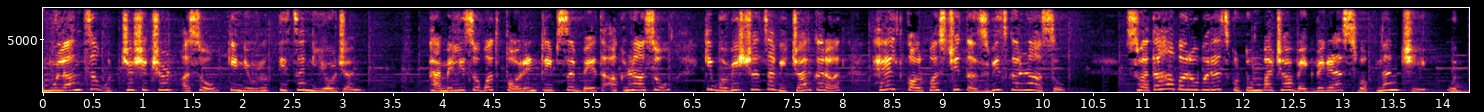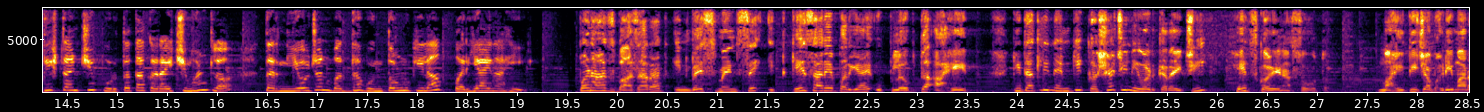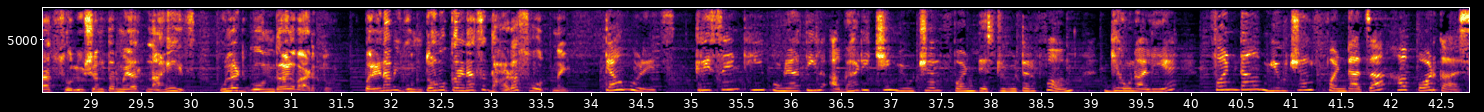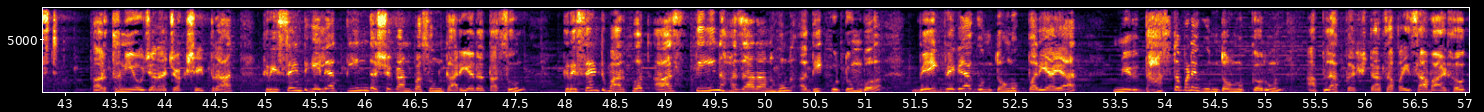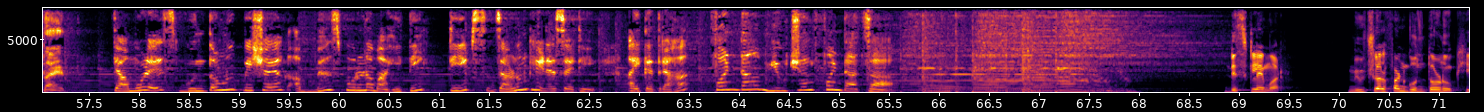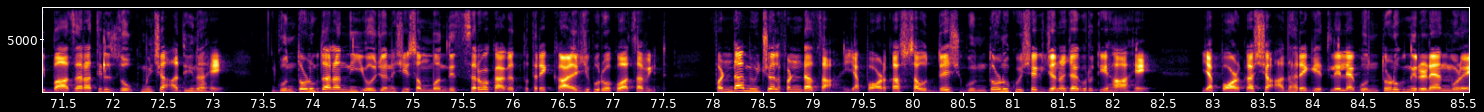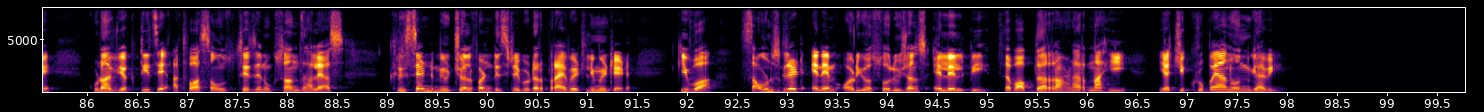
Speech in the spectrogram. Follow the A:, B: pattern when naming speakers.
A: मुलांचं उच्च शिक्षण असो की निवृत्तीचं नियोजन. फॅमिली सोबत फॉरेन ट्रिपचं बेत आखणं असो की भविष्याचा विचार करत हेल्थ कॉर्पसची तजवीज करणं असो. स्वतः बरोबरच कुटुंबाच्या वेगवेगळ्या स्वप्नांची उद्दिष्टांची पूर्तता करायची म्हटलं तर नियोजनबद्ध गुंतवणुकीला पर्याय नाही.
B: पण आज बाजारात इन्व्हेस्टमेंटचे इतके सारे पर्याय उपलब्ध आहेत की त्यातली नेमकी कशाची निवड करायची हेच कळेनासं होतं. माहितीच्या भडीमारात सोल्युशन तर मिळत नाहीच उलट गोंधळ वाढतो. परिणामी गुंतवणूक करण्याचं धाडस होत नाही.
A: त्यामुळेच क्रिसेंट ही पुण्यातील आघाडीची म्युच्युअल फंड डिस्ट्रीब्युटर फर्म घेऊन आलीये फंडा म्युच्युअल फंडाचा हा पॉडकास्ट.
B: अर्थनियोजनाच्या क्षेत्रात क्रिसेंट गेल्या तीन दशकांपासून कार्यरत असून क्रिसेंट मार्फत आज तीन हजारांहून अधिक कुटुंब वेगवेगळ्या गुंतवणूक पर्यायात निर्धास्तपणे गुंतवणूक करून आपला कष्टाचा पैसा वाढवतायत.
A: त्यामुळेच गुंतवणूक विषयक अभ्यासपूर्ण माहिती टिप्स जाणून घेण्यासाठी ऐकत रहा फंडा म्युच्युअल फंडाचा.
C: डिस्क्लेमर म्युच्युअल फंड गुंतवणूक ही बाजारातील जोखमीच्या अधीन आहे. गुंतवणूकदारांनी योजनेशी संबंधित सर्व कागदपत्रे काळजीपूर्वक वाचावीत. फंडा म्युच्युअल फंडाचा या पॉडकास्टचा उद्देश गुंतवणूकविषयक जनजागृती हा आहे. या पॉडकास्टच्या आधारे घेतलेल्या गुंतवणूक निर्णयांमुळे कुणा व्यक्तीचे अथवा संस्थेचे नुकसान झाल्यास crescent mutual fund distributor private limited किंवा sounds great N M audio solutions L L P जबाबदार राहणार नाही याची कृपया नोंद घ्यावी.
